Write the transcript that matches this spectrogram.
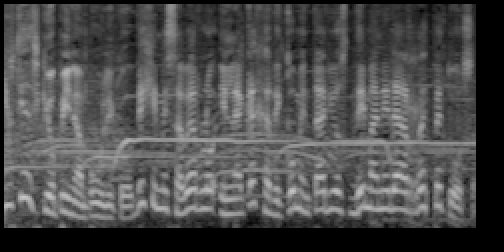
¿Y ustedes qué opinan, público? Déjenme saberlo en la caja de comentarios de manera respetuosa.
